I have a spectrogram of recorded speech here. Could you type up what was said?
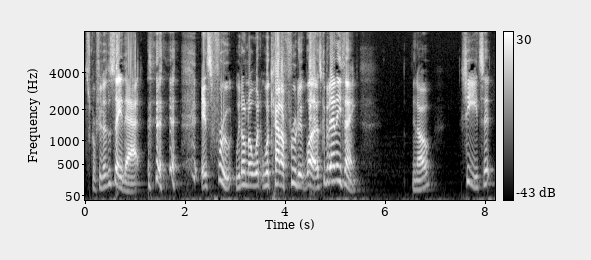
Scripture doesn't say that. it's fruit. We don't know what, what kind of fruit it was. It could be anything. You know? She eats it,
